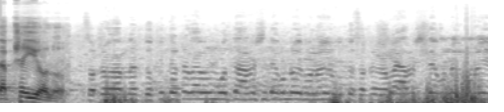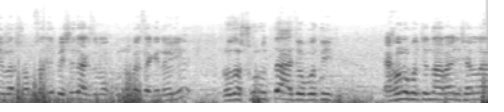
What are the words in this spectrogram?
ব্যবসায়ী হলো। চট্টগ্রামের দক্ষিণ চট্টগ্রামের মধ্যে আরও সীতাকুণ্ড মনে হয় উত্তর চট্টগ্রামে আরও সীতাকুণ্ড মনে হয় এবার সবচেয়ে বেশি জাকজমকপূর্ণ বেচা কিনে। রোজা শুরুতে আজ অবধি এখনও পর্যন্ত আমরা ইনশাল্লাহ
